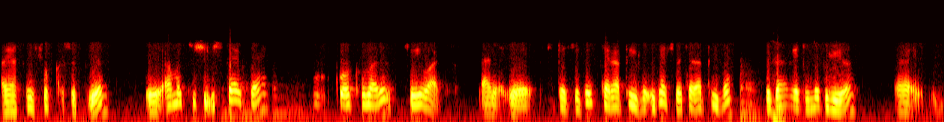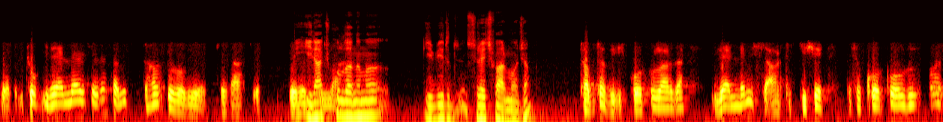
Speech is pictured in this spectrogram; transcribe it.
hayatını çok kısıtlıyor. Ee, ama kişi isterse bu korkuların şeyi var. Yani e, spesifik terapiyle, ilaç ve terapiyle tedavi edilebiliyor. Ee, çok ilerlerse de tabii daha zor oluyor tedavisi. Böyle İlaç durumlar. kullanımı gibi bir süreç var mı hocam? Tabii tabii ilk korkularda ilerlemişse artık kişi mesela korku olduğu zaman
